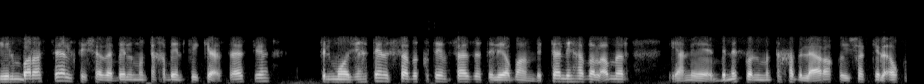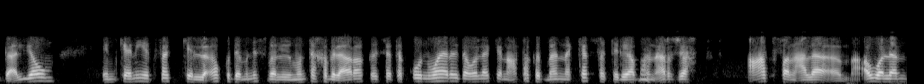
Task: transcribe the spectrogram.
هي المباراة الثالثة شذا بين المنتخبين في كأس آسيا. في المواجهتين السابقتين فازت اليابان. بالتالي هذا الأمر يعني بالنسبة للمنتخب العراقي يشكل عقدة. اليوم إمكانية فك العقدة بالنسبة للمنتخب العراقي ستكون واردة ولكن أعتقد بأن كفة اليابان أرجح عطفا على أولا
